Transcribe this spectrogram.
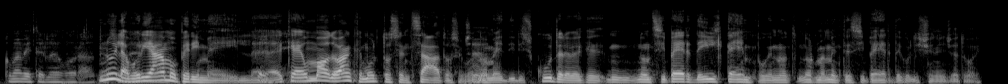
come avete lavorato? Noi lavoriamo per email, Per eh, email. che è un modo anche molto sensato, secondo Certo. me, di discutere perché mh, non si perde il tempo che no- normalmente si perde con gli sceneggiatori.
